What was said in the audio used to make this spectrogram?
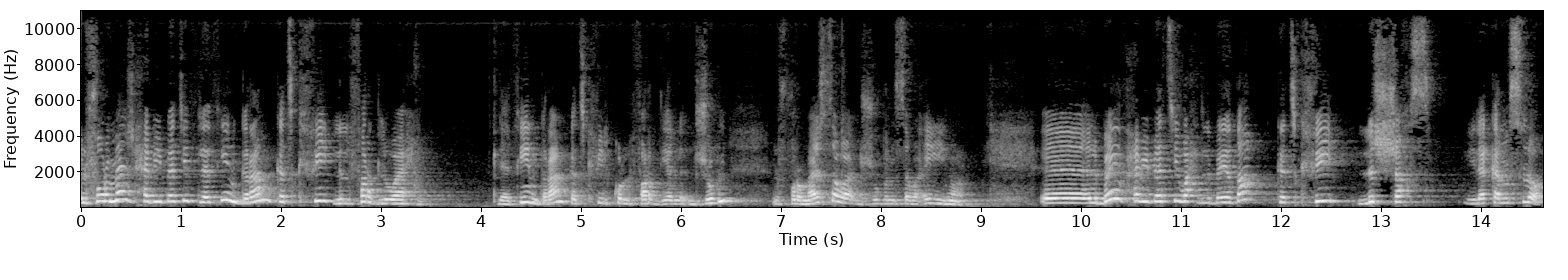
الفرماج حبيباتي 30 غرام كتكفي للفرد الواحد. 30 غرام كتكفي لكل فرد ديال الجبن. الفرماج سواء الجبن سواء أي نوع. آه البيض حبيباتي واحد البيضة كتكفي للشخص إلا كان مسلوق.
